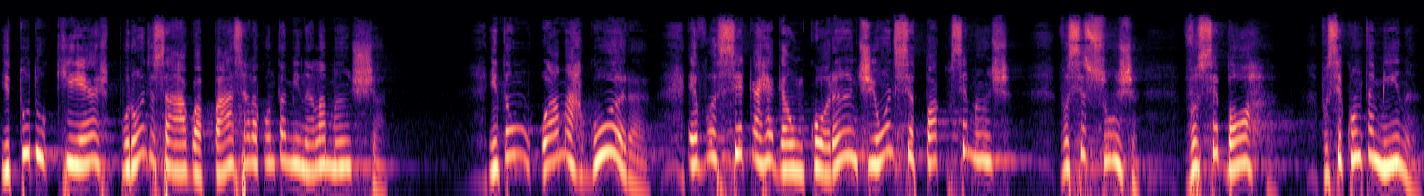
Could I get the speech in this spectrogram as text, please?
e tudo que é por onde essa água passa, ela contamina, ela mancha. Então, a amargura é você carregar um corante e onde você toca, você mancha, você suja, você borra, você contamina.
